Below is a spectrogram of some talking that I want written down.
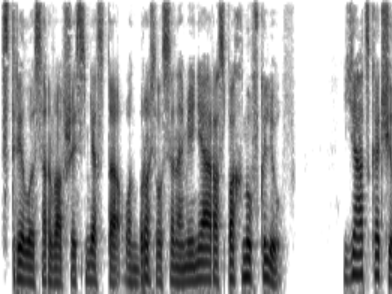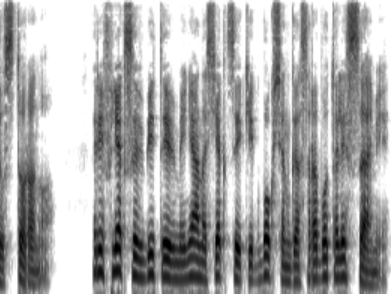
Стрелой сорвавшись с места, он бросился на меня, распахнув клюв. Я отскочил в сторону. Рефлексы, вбитые в меня на секции кикбоксинга, сработали сами.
